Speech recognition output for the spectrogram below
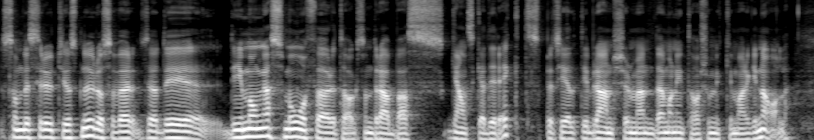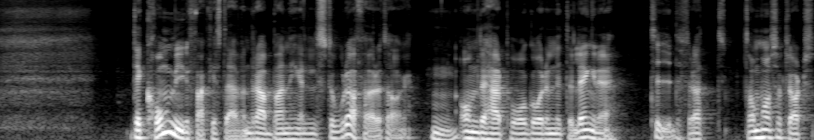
som det ser ut just nu då så så det, det är många små företag som drabbas ganska direkt. Speciellt i branscher men där man inte har så mycket marginal. Det kommer ju faktiskt även drabba en hel del stora företag. Mm. Om det här pågår en lite längre tid. För att de har såklart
